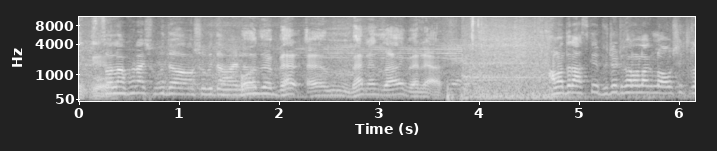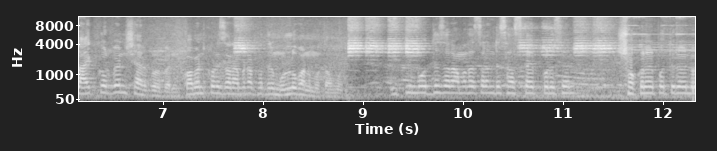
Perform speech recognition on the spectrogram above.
থেকে। চলাফেরা সুবিধা অসুবিধা হয় না? ও যে ভ্যানে যায় ভ্যানে আসে। আমাদের আজকে ভিডিওটি ভালো লাগলে অবশ্যই লাইক করবেন শেয়ার করবেন। কমেন্ট করে জানাবেন আপনাদের মূল্যবান মতামত। ইতিমধ্যে যারা আমাদের চ্যানেলটি সাবস্ক্রাইব করেছেন, সকলের প্রতি রইল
